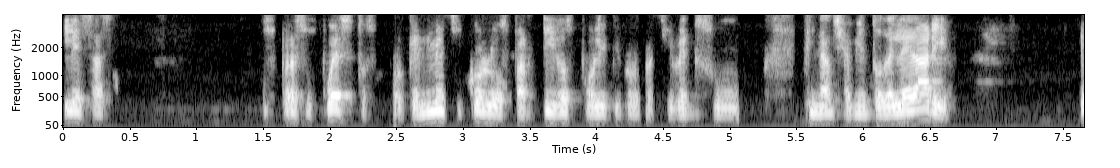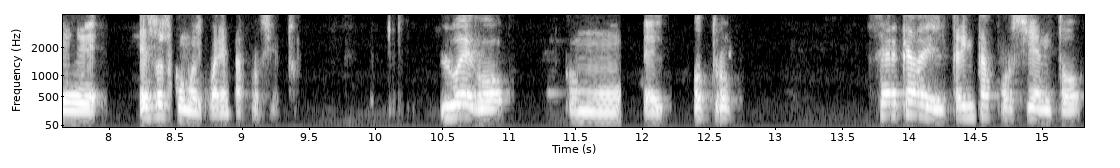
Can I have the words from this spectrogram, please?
les hace sus presupuestos, porque en México los partidos políticos reciben su financiamiento del erario. Eh, eso es como el 40%. Luego, como el otro, cerca del 30%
